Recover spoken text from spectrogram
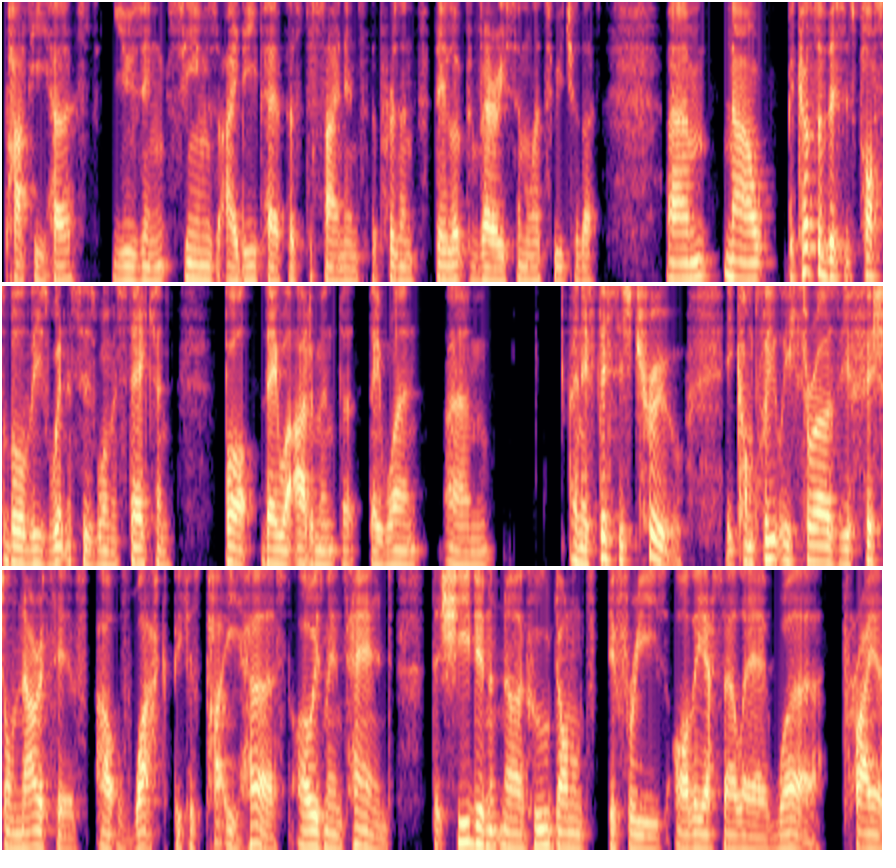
Patty Hearst using Sims ID papers to sign into the prison. They looked very similar to each other. Um, now, because of this, it's possible these witnesses were mistaken but they were adamant that they weren't. Um, And if this is true, it completely throws the official narrative out of whack because Patty Hearst always maintained that she didn't know who Donald DeFreeze or the SLA were prior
